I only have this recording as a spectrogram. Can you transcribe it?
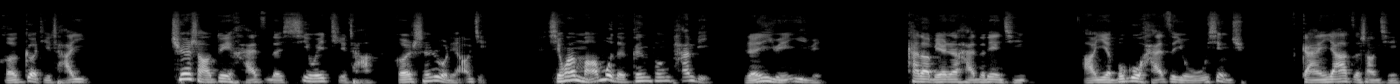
和个体差异，缺少对孩子的细微体察和深入了解，喜欢盲目的跟风攀比，人云亦云。看到别人孩子练琴，啊，也不顾孩子有无兴趣，赶鸭子上琴。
